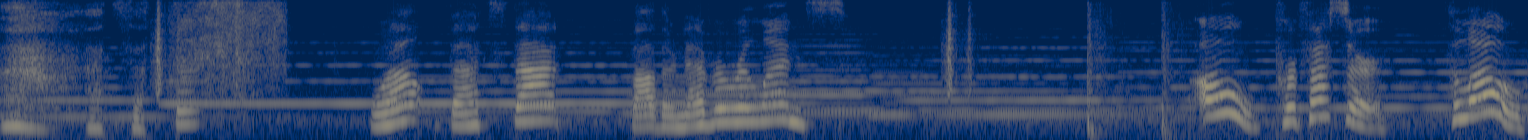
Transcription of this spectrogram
Ah, that's the third. Well, that's that. Father never relents. Oh, Professor! Hello!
